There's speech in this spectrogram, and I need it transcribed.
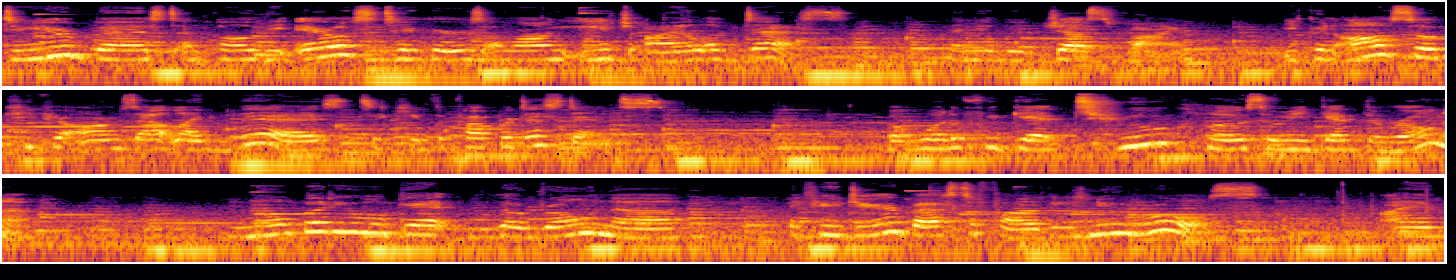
do your best and follow the arrow stickers along each aisle of desks. Then you'll be just fine. You can also keep your arms out like this to keep the proper distance. But what if we get too close and we get the Rona? Nobody will get the Rona if you do your best to follow these new rules. I'm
